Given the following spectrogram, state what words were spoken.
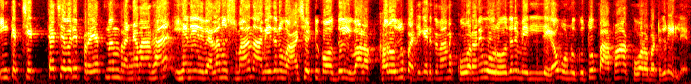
ఇంకా చిట్ట చివరి ప్రయత్నం రంగనాథ. ఇక నేను వెళ్ళను సుమా నా మీద నువ్వు ఆశెట్టుకోవద్దు. ఇవాళ ఒక్కరోజు పట్టుకెడుతున్నాను కూరని ఓ రోజున మెల్లిగా వణుకుతూ పాపం ఆ కూర పట్టుకుని వెళ్ళారు.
